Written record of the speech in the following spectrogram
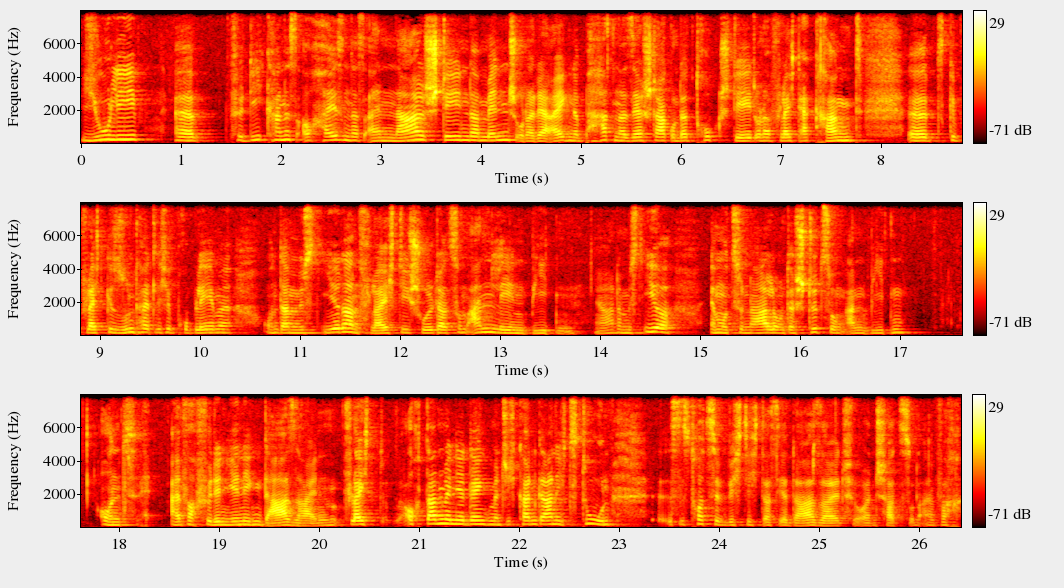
Juli, äh, für die kann es auch heißen, dass ein nahestehender Mensch oder der eigene Partner sehr stark unter Druck steht oder vielleicht erkrankt. Äh, es gibt vielleicht gesundheitliche Probleme und da müsst ihr dann vielleicht die Schulter zum Anlehnen bieten. Ja, da müsst ihr emotionale Unterstützung anbieten und einfach für denjenigen da sein. Vielleicht auch dann, wenn ihr denkt, Mensch, ich kann gar nichts tun, es ist trotzdem wichtig, dass ihr da seid für euren Schatz und einfach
